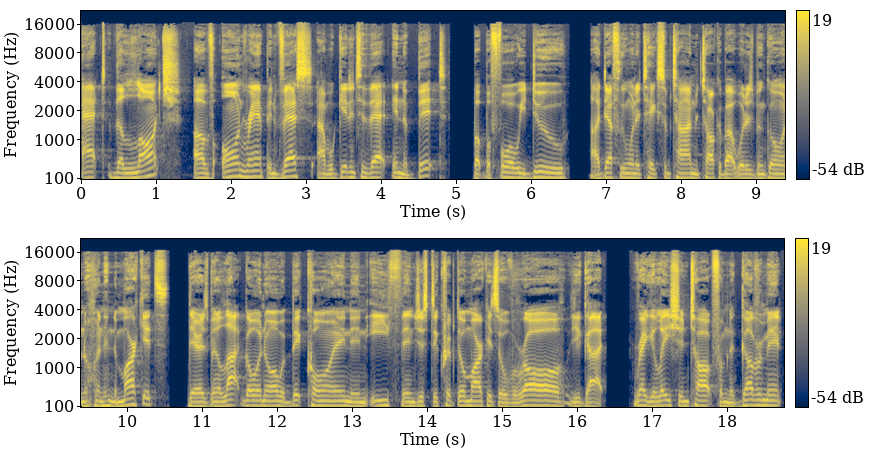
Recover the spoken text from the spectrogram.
at the launch of On Ramp Invest. I will get into that in a bit. But before we do, I definitely want to take some time to talk about what has been going on in the markets. There's been a lot going on with Bitcoin and ETH and just the crypto markets overall. You got regulation talk from the government.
